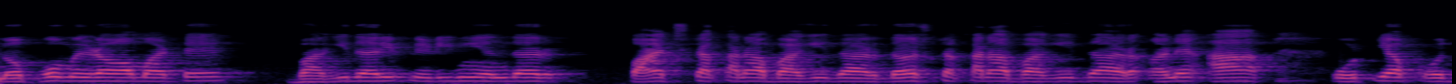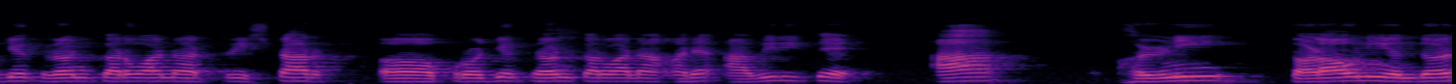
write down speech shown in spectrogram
નફો મેળવવા માટે ભાગીદારી પેઢીની અંદર પાંચ ટકાના ભાગીદાર, દસ ટકાના ભાગીદાર અને આ કોટિયા પ્રોજેક્ટ રન કરવાના, ટ્રીસ્ટાર પ્રોજેક્ટ રન કરવાના અને આવી રીતે આ હરણી તળાવની અંદર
